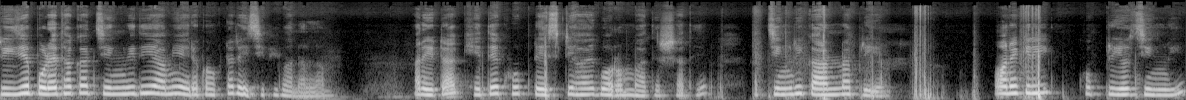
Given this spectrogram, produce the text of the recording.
ফ্রিজে পড়ে থাকা চিংড়ি দিয়ে আমি এরকম একটা রেসিপি বানালাম। আর এটা খেতে খুব টেস্টি হয় গরম ভাতের সাথে। আর চিংড়ি কার না প্রিয়? অনেকেরই খুব প্রিয় চিংড়ি,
